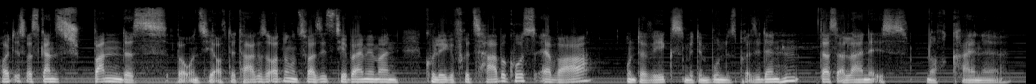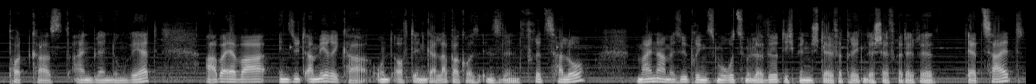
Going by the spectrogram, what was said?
Heute ist was ganz Spannendes bei uns hier auf der Tagesordnung. Und zwar sitzt hier bei mir mein Kollege Fritz Habekus. Er war unterwegs mit dem Bundespräsidenten. Das alleine ist noch keine Podcast-Einblendung wert. Aber er war in Südamerika und auf den Galapagos-Inseln. Fritz, hallo. Mein Name ist übrigens Moritz Müller-Wirth. Ich bin stellvertretender Chefredakteur der Zeit.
